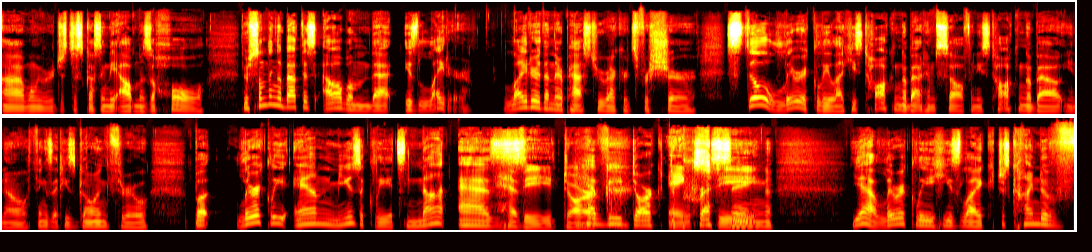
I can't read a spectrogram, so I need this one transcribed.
uh, when we were just discussing the album as a whole. There's something about this album that is lighter. lighter than their past two records for sure. Still lyrically, like he's talking about himself and he's talking about, you know, things that he's going through. But lyrically and musically, it's not as Heavy, dark, heavy, dark, angsty. depressing. Yeah, lyrically, he's like just kind of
